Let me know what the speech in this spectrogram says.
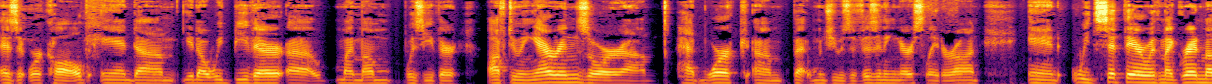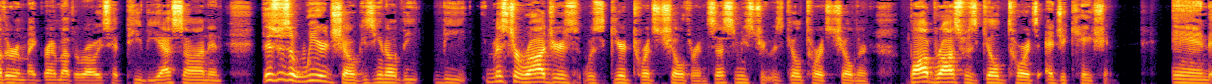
as it were called, and um, you know we'd be there. Uh, my mom was either off doing errands or um, had work um, but when she was a visiting nurse later on, and we'd sit there with my grandmother, and my grandmother always had PBS on, and this was a weird show because you know the the Mister Rogers was geared towards children, Sesame Street was geared towards children, Bob Ross was geared towards education, and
